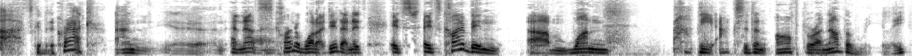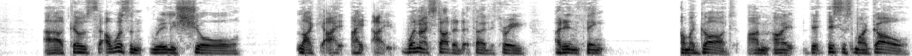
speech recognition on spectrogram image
ah, let's give it a crack. And, yeah, and, and that's kind of what I did. And it's, it's, it's kind of been um, one happy accident after another, really, because I wasn't really sure. Like I, I, I, when I started at 33, I didn't think, oh my god i'm i th- this is my goal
